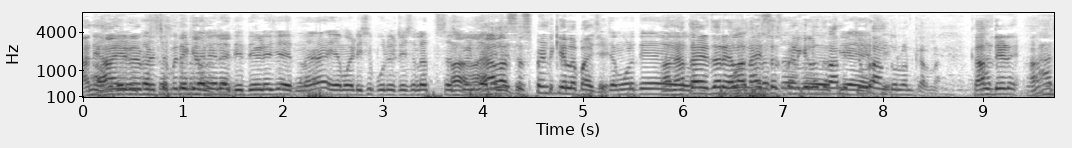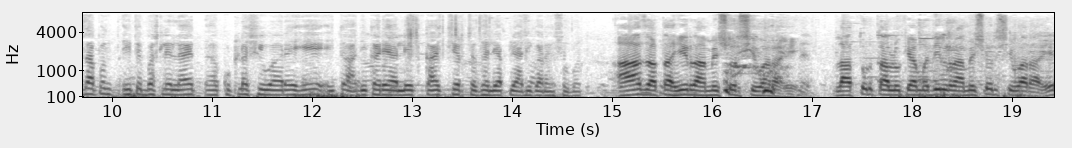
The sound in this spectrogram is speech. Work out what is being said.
आणि हा जे आहेत ना एमआयडीसी पोलीस स्टेशनला सस्पेंड केलं पाहिजे. त्याच्यामुळे ते- आणि आता जर ह्याला नाही सस्पेंड केलं तर आम्ही ते- तीव्र आंदोलन करणार? काल देडे हा? आज आपण इथे बसलेला आहेत. कुठला शिवार आहे हे? इथं अधिकारी आलेत. काय चर्चा झाली आपल्या अधिकाऱ्यांसोबत? आज आता ही रामेश्वर शिवार आहे. लातूर तालुक्यामधील रामेश्वर शिवार आहे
